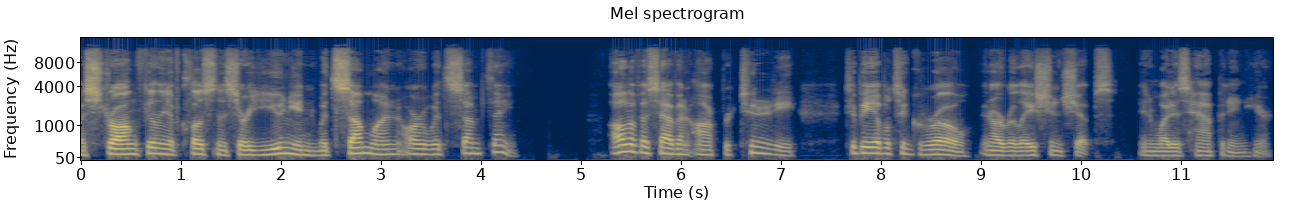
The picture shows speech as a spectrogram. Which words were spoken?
A strong feeling of closeness or union with someone or with something. All of us have an opportunity to be able to grow in our relationships in what is happening here,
